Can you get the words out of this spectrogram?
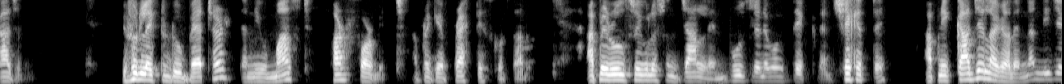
কাজ হবে না if you'd like to do better then you must perform it আপনাকে প্র্যাকটিস করতে হবে। আপনি রুলস রেগুলেশন জানলেন, বুঝলেন এবং দেখলেন, সেক্ষেত্রে আপনি কাজে লাগালেন না, নিজে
